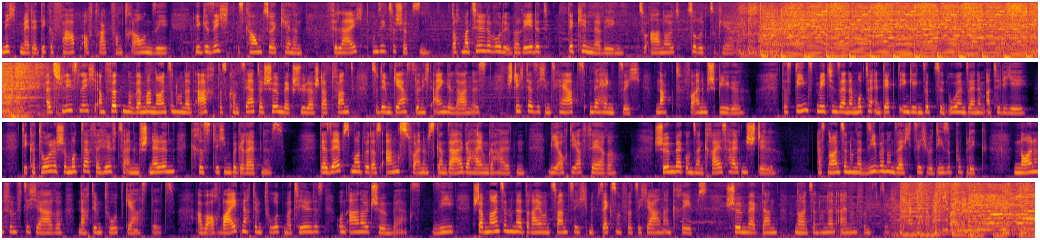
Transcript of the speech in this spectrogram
Nicht mehr der dicke Farbauftrag vom Trauensee. Ihr Gesicht ist kaum zu erkennen, vielleicht um sie zu schützen. Doch Mathilde wurde überredet, der Kinder wegen, zu Arnold zurückzukehren. Als schließlich am 4. November 1908 das Konzert der Schönberg-Schüler stattfand, zu dem Gerstl nicht eingeladen ist, sticht er sich ins Herz und erhängt sich, nackt, vor einem Spiegel. Das Dienstmädchen seiner Mutter entdeckt ihn gegen 17 Uhr in seinem Atelier. Die katholische Mutter verhilft zu einem schnellen christlichen Begräbnis. Der Selbstmord wird aus Angst vor einem Skandal geheim gehalten, wie auch die Affäre. Schönberg und sein Kreis halten still. Erst 1967 wird diese publik, 59 Jahre nach dem Tod Gerstels, aber auch weit nach dem Tod Mathildes und Arnold Schönbergs. Sie starb 1923 mit 46 Jahren an Krebs, Schönberg dann 1951. Ich weiß,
